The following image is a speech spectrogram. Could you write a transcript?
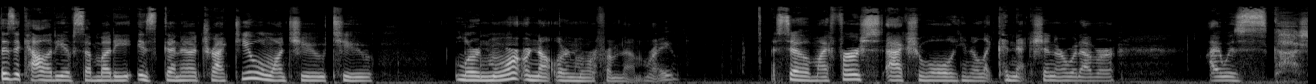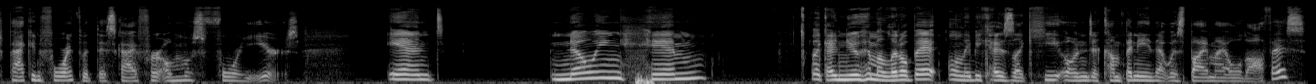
physicality of somebody is gonna attract you and want you to learn more or not learn more from them right so my first actual you know like connection or whatever I was, gosh, back and forth with this guy for almost four years. And knowing him, like I knew him a little bit only because like he owned a company that was by my old office.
